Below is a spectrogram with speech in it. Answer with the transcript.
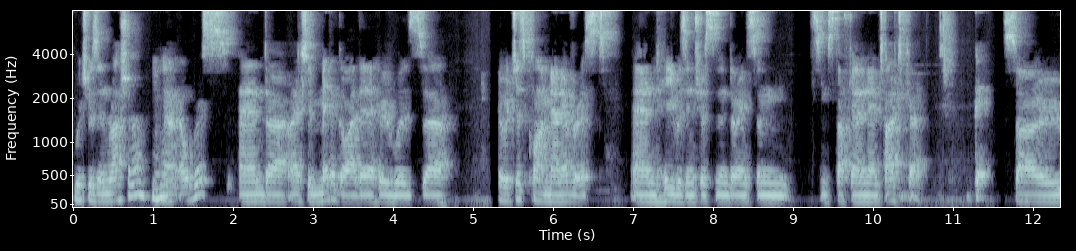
which was in Russia, Mhm. Mount Elbrus, and uh, I actually met a guy there who was uh, who had just climbed Mount Everest, and he was interested in doing some some stuff down in Antarctica. Okay. So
